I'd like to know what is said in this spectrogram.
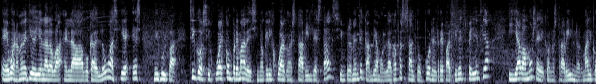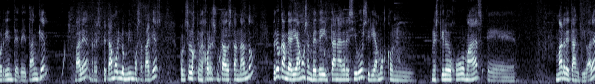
Eh, bueno, me he metido yo en la, en la boca del lobo, así que es mi culpa. Chicos, si jugáis con premades y no queréis jugar con esta build de stacks, simplemente cambiamos las gafas de salto por el repartir experiencia y ya vamos eh, con nuestra build normal y corriente de tanque, ¿vale? Respetamos los mismos ataques, porque son los que mejor resultado están dando. Pero cambiaríamos, en vez de ir tan agresivos, iríamos con un estilo de juego más, eh, más de tanky, ¿vale?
